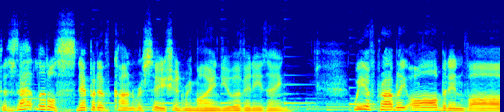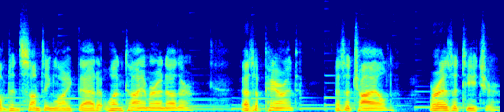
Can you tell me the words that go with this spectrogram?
Does that little snippet of conversation remind you of anything? We have probably all been involved in something like that at one time or another, as a parent, as a child, or as a teacher.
